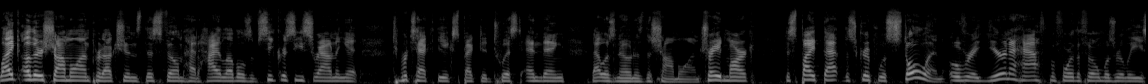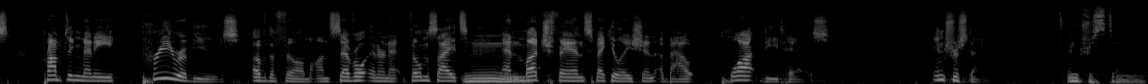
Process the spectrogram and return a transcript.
Like other Shyamalan productions, this film had high levels of secrecy surrounding it to protect the expected twist ending that was known as the Shyamalan trademark. Despite that, the script was stolen over a year and a half before the film was released, prompting many pre-reviews of the film on several internet film sites mm. and much fan speculation about plot details. Interesting. Interesting.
